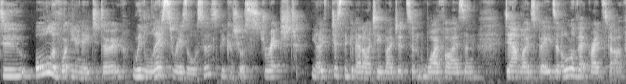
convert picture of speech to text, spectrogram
do all of what you need to do with less resources because you're stretched. You know, just think about IT budgets and Wi-Fi's and download speeds and all of that great stuff.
